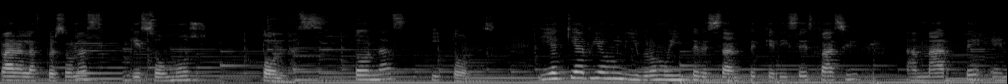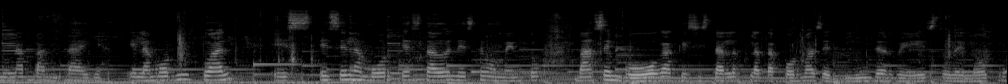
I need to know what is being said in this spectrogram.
para las personas que somos tonas, tonas y tonas. Y aquí había un libro muy interesante que dice es fácil amarte en una pantalla. El amor virtual es, es, el amor que ha estado en este momento más en boga, que si están las plataformas de Tinder, de esto, del otro.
